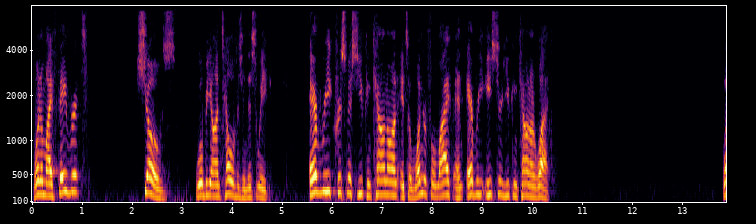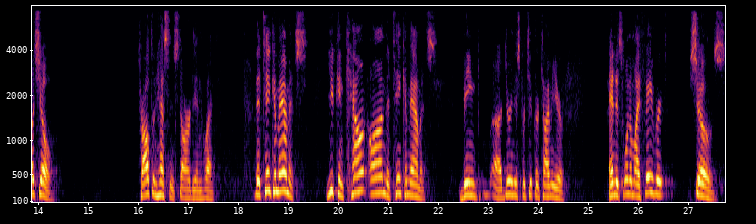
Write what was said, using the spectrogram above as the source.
One of my favorite shows will be on television this week. Every Christmas you can count on It's a Wonderful Life, and every Easter you can count on what? What show? Charlton Heston starred in what? The Ten Commandments. You can count on the Ten Commandments being uh, during this particular time of year. And it's one of my favorite shows.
